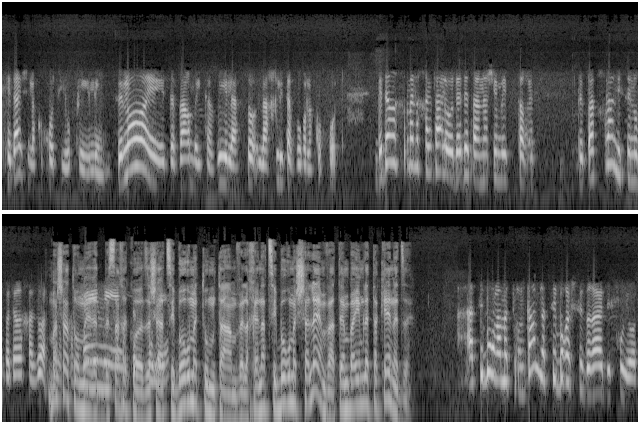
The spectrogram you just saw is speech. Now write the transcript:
כדאי שלקוחות יהיו פעילים. זה לא אה, דבר מיטבי לעשות, להחליט עבור לקוחות. בדרך המלך הייתה לעודד את האנשים להצטרף. ובהתחלה ניסינו בדרך הזאת. מה שאת אומרת בסך הכל זה שהציבור מטומטם ולכן הציבור משלם ואתם באים לתקן את זה. הציבור לא מטומטם, לציבור יש סדרי עדיפויות,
